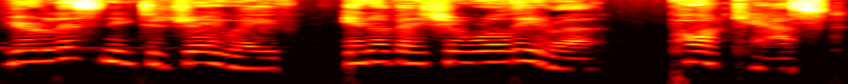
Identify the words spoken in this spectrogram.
You're listening to J-Wave Innovation World Era podcast.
